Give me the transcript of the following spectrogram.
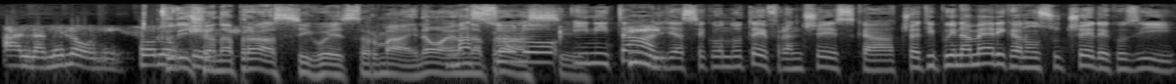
alla Meloni. tu dici che... è una prassi questa ormai, no? È Ma una solo prassi. in Italia, sì. secondo te, Francesca? Cioè, tipo in America non succede così?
